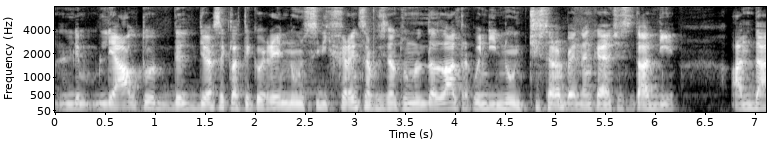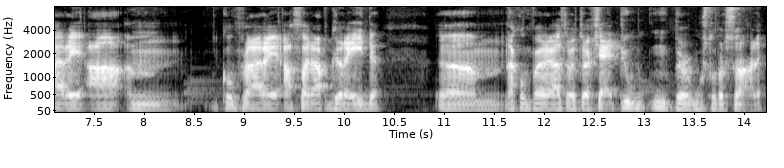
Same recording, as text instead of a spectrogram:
le, le, auto delle diverse categorie non si differenziano così tanto l'una dall'altra, quindi non ci sarebbe neanche la necessità di andare a um, comprare, a fare upgrade, um, a comprare altre vetture, cioè è più per gusto personale.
